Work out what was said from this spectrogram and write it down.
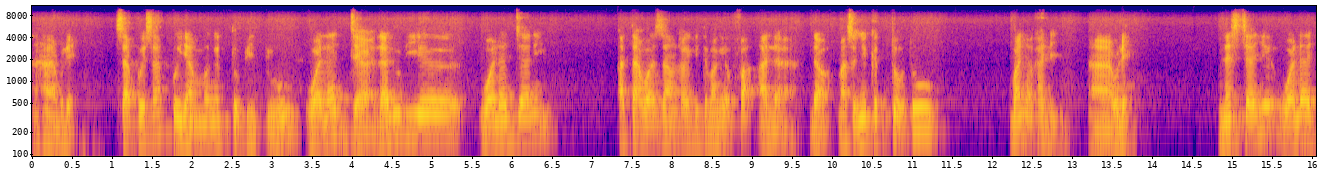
Ha boleh. Siapa-siapa yang mengetuk pintu walajja lalu dia walajja ni atas wazan kalau kita panggil fa'ala. Tak, maksudnya ketuk tu banyak kali. Ha, boleh. Nescaya walaj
